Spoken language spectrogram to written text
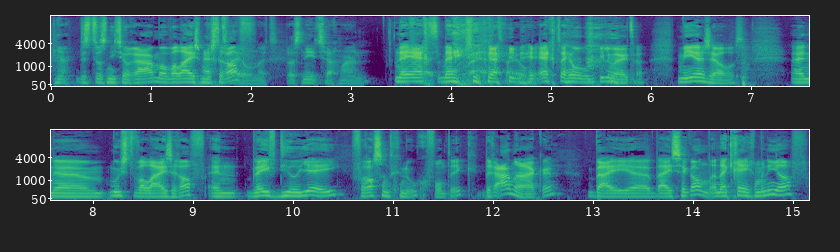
Ja. Dus het was niet zo raar, maar Wallais moest eraf. 200. Dat is niet zeg maar een... Nee, echt, nee, echt nee, 200. echt 200 kilometer. Meer zelfs. En ehm moest Wallais eraf. En bleef Dillier, verrassend genoeg, vond ik, eraan haken bij, eh, bij Sagan. En hij kreeg hem niet af.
